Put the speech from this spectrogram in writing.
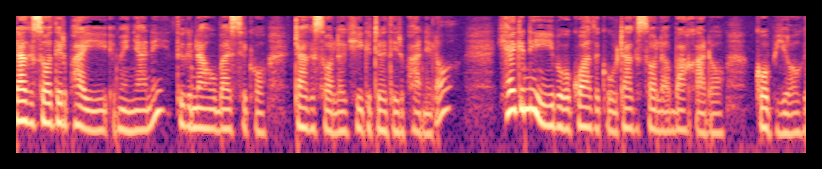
ဒါကစောတိတဖာကြီးအမေညာနေသူကနာဟိုဘတ်စစ်ကိုဒါကစောလခိကတဲ့တိတဖာနေလောခဲကနီဘကကွာစကိုဒါကစောလဘခါတော့ကော်ပီယောက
